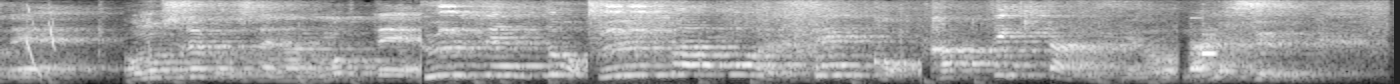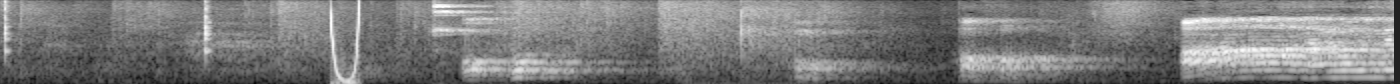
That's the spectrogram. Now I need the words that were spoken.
ことで面白いことしたいなと思って風船とスーパーボール1000個買ってきたんですけど何する？おおおははあーなるほどね。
